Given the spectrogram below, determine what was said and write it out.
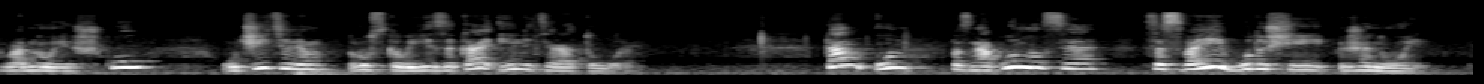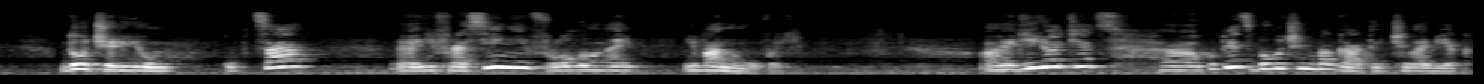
в одну из школ учителем русского языка и литературы. Там он познакомился со своей будущей женой, дочерью купца э, Ефросинии Фроловной Ивановой. Э, Ее отец, э, купец, был очень богатый человек,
